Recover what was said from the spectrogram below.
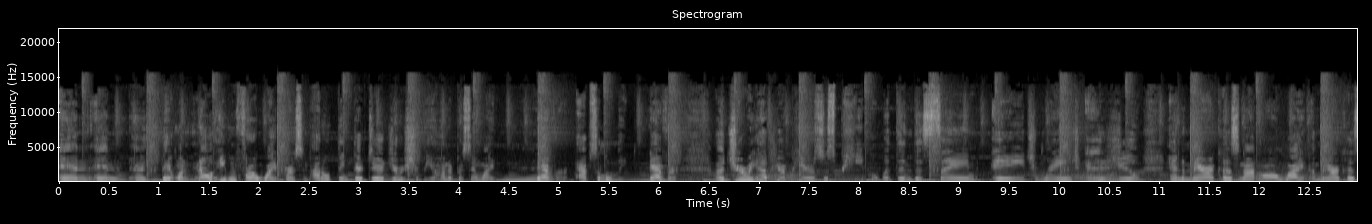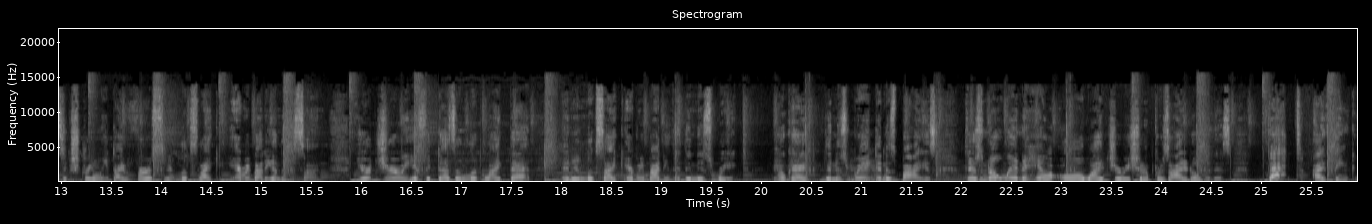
and and uh, they want no, even for a white person, I don't think that their jury should be 100% white. Never, absolutely never. A jury of your peers is people within the same age range as you, and America is not all white. America is extremely diverse, and it looks like everybody under the sun. Your jury, if it doesn't look like that, and it looks like everybody, then it's rigged. Okay, then it's rigged and it's biased. There's no way in the hell all white jury should have presided over this. That I think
